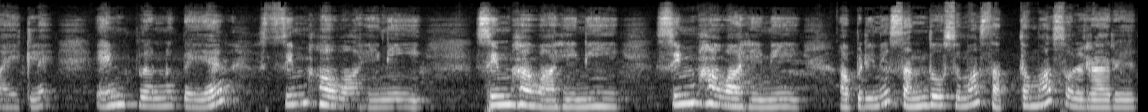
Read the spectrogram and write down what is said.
மைக்கில் என் பொண்ணு பெயர் சிம்ஹவாகினி. சிம்ஹவாகினி சிம்ஹவாகினி அப்படின்னு சந்தோஷமாக சத்தமாக சொல்கிறாரு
